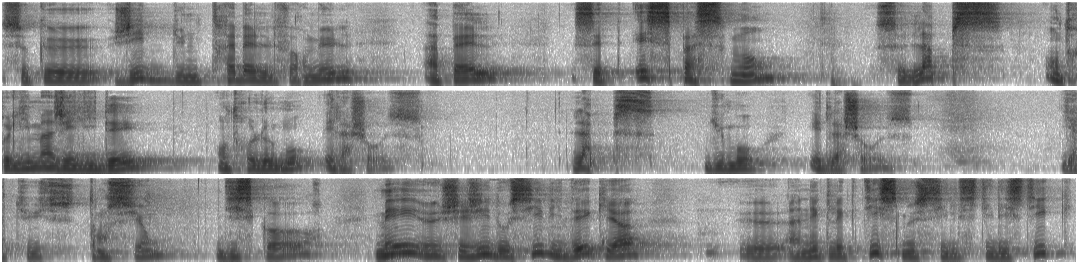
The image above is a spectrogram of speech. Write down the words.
ce que Gide, d'une très belle formule, appelle cet espacement, ce laps entre l'image et l'idée entre le mot et la chose. Laps du mot et de la chose. Hiatus, tension, discord, mais euh, chez Gide aussi l'idée qu'il y a euh, un éclectisme stylistique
